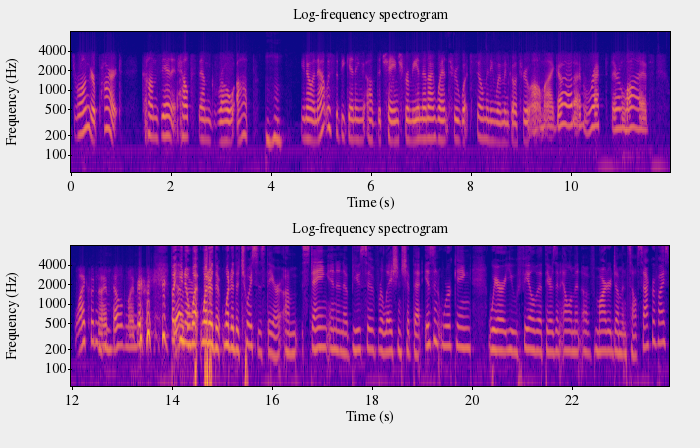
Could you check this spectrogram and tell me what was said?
stronger part comes in. It helps them grow up. Mm-hmm. You know, and that was the beginning of the change for me. And then I went through what so many women go through. Oh my God, I've wrecked their lives why couldn't mm-hmm. I have mm-hmm. held my marriage together? But you know what? What are the what are the choices there? Um, staying in an abusive relationship that isn't working, where you feel that there's an element of martyrdom and self-sacrifice.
